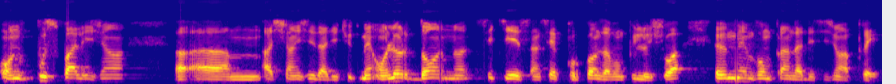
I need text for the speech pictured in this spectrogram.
On ne pousse pas les gens à, à, changer d'attitude, mais on leur donne ce qui est essentiel, pourquoi nous avons pris le choix. Eux-mêmes vont prendre la décision après.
